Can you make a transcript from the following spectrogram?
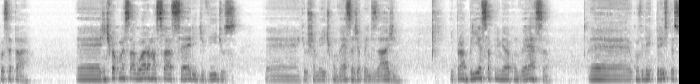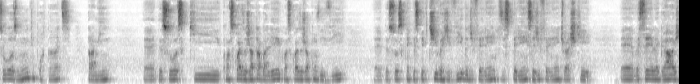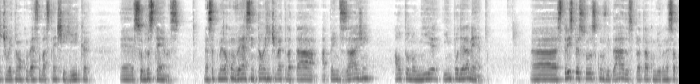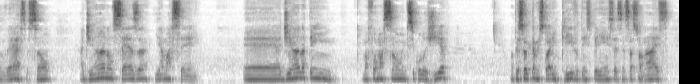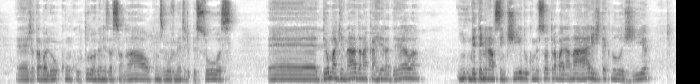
Que você tá? É, a gente vai começar agora a nossa série de vídeos é, que eu chamei de conversas de aprendizagem. E para abrir essa primeira conversa, é, eu convidei três pessoas muito importantes para mim, é, pessoas que com as quais eu já trabalhei, com as quais eu já convivi, é, pessoas que têm perspectivas de vida diferentes, experiências diferentes. Eu acho que é, vai ser legal, a gente vai ter uma conversa bastante rica é, sobre os temas. Nessa primeira conversa, então, a gente vai tratar aprendizagem, autonomia e empoderamento. As três pessoas convidadas para estar comigo nessa conversa são a Diana, o César e a Marcele. É, a Diana tem uma formação em psicologia, uma pessoa que tem uma história incrível, tem experiências sensacionais, é, já trabalhou com cultura organizacional, com desenvolvimento de pessoas, é, deu uma guinada na carreira dela em determinado sentido, começou a trabalhar na área de tecnologia,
